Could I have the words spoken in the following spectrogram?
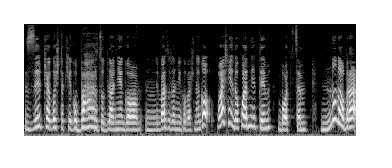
z czegoś takiego bardzo dla niego, mm, bardzo dla niego ważnego, właśnie dokładnie tym bodźcem. No dobra,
